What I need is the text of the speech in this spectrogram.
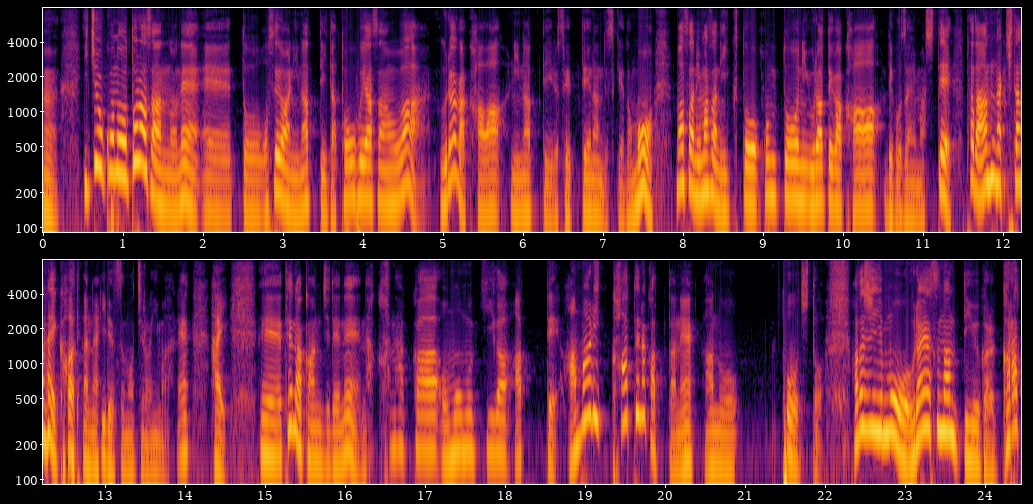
うん。一応このトラさんのね、えー、っと、お世話になっていた豆腐屋さんは、裏が川になっている設定なんですけども、まさにまさに行くと本当に裏手が川でございまして、ただあんな汚い川ではないです、もちろん今はね。はい。えー、てな感じでね、なかなか趣があって、あまり変わってなかったね。あの、当時と。私もう浦安なんて言うからガラッ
